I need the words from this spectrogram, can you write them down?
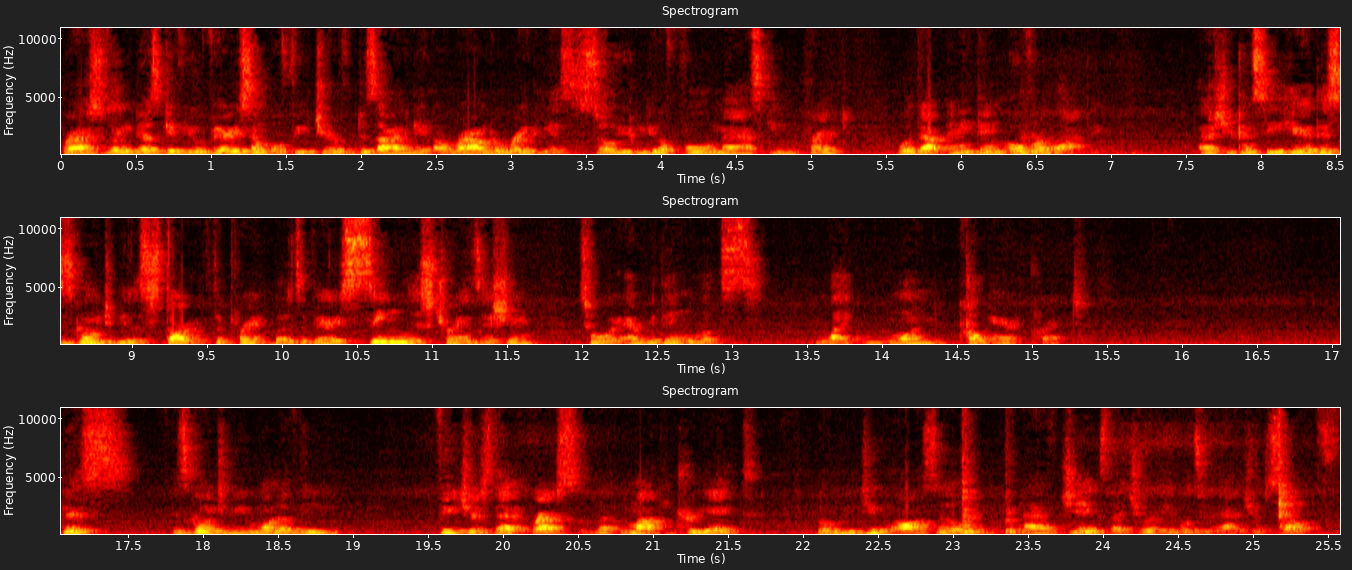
RasterLink does give you a very simple feature of designing it around a radius so you can get a full masking print without anything overlapping. As you can see here, this is going to be the start of the print, but it's a very seamless transition to where everything looks like one coherent print. This is going to be one of the features that, Ras that Maki create, but we do also have jigs that you're able to add yourself.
